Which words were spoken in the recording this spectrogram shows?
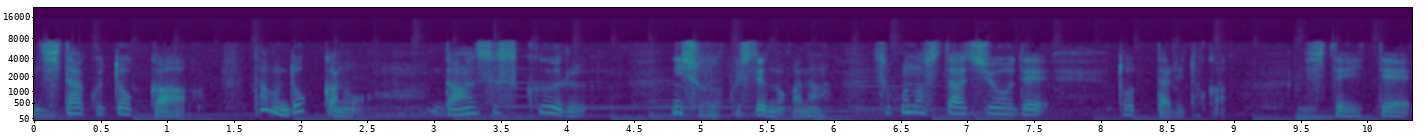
自宅とか多分どっかのダンススクールに所属してるのかな。そこのスタジオで撮ったりとかしていて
